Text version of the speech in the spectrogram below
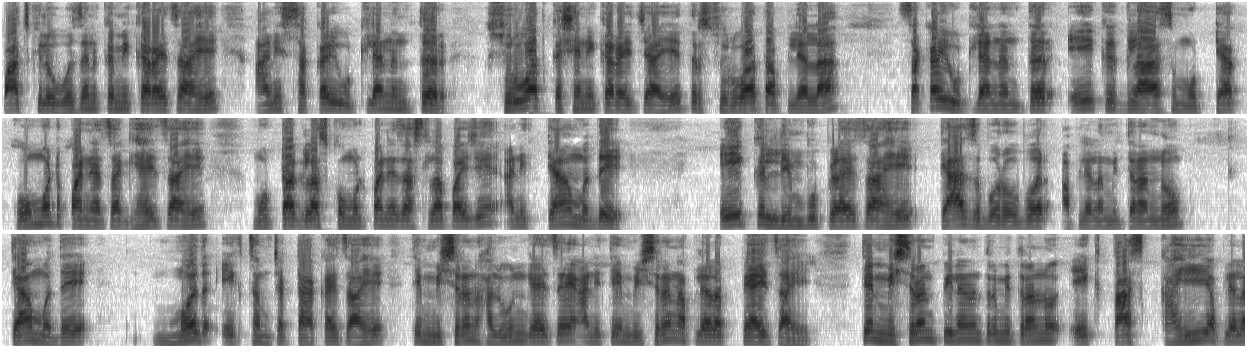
पाच किलो वजन कमी करायचं आहे आणि सकाळी उठल्यानंतर सुरुवात कशाने करायची आहे? तर सुरुवात आपल्याला सकाळी उठल्यानंतर एक ग्लास मोठ्या कोमट पाण्याचा घ्यायचा आहे. मोठा ग्लास कोमट पाण्याचा असला पाहिजे आणि त्यामध्ये एक लिंबू पिळायचा आहे. त्याचबरोबर आपल्याला मित्रांनो त्यामध्ये मध एक चमचा टाकायचा आहे. ते मिश्रण हलवून घ्यायचं आहे आणि ते मिश्रण आपल्याला प्यायचं आहे. ते मिश्रण पिल्यानंतर मित्रांनो एक तास काहीही आपल्याला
